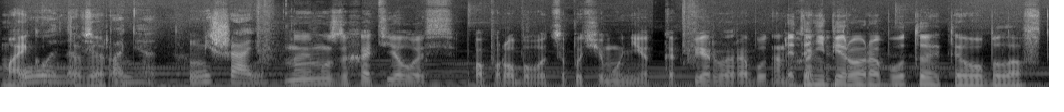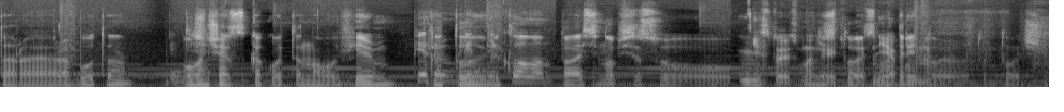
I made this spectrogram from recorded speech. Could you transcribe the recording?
Майкл Ой, ну все понятно. Мишаня. Но ему захотелось попробоваться, почему нет? Как первая работа. Это не первая работа, это его была вторая работа. Видишь, Он сейчас какой-то новый фильм первым готовит. блиндикомом. По синопсису Не стоит смотреть. Не стоит я смотреть, помню. то- то точно.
